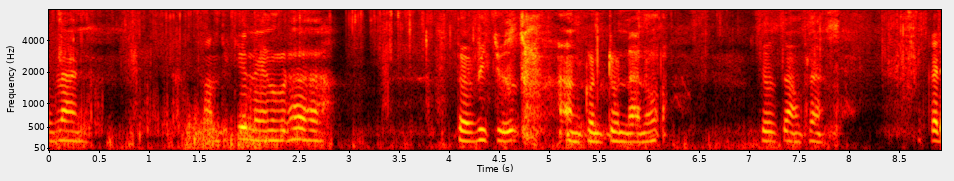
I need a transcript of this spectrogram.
ఇలా అందుకే నేను కూడా తవ్వి చూద్దాం అనుకుంటున్నాను. చూద్దాం ఫ్రెండ్స్ ఇక్కడ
